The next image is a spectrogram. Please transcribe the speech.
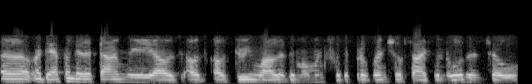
uh, it happened at a time where I was, I was I was doing well at the moment for the provincial side for Northern. So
